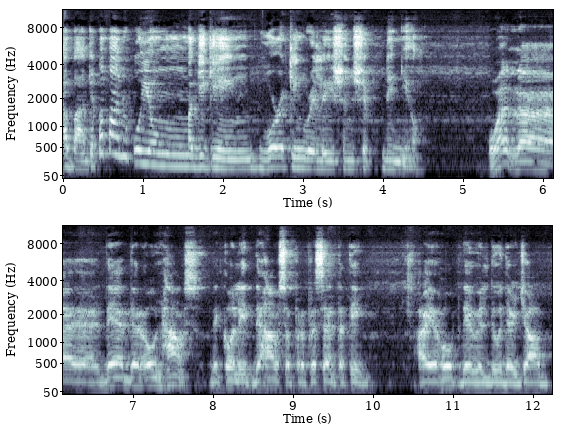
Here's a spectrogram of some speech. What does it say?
Abante. Pa- Paano po yung magiging working relationship ninyo? Well, uh, they have their own house. They call it the House of Representative. I hope they will do their job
